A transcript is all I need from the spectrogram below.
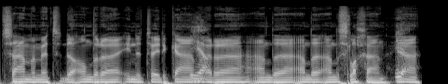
Samen met de anderen in de Tweede Kamer ja. uh, aan, de, aan, de, aan de slag gaan. Ja. ja.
